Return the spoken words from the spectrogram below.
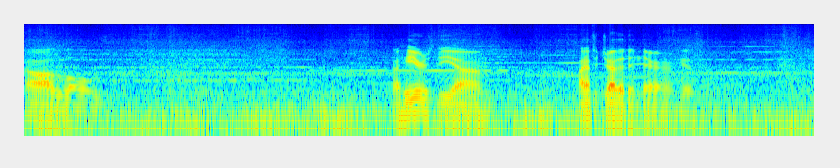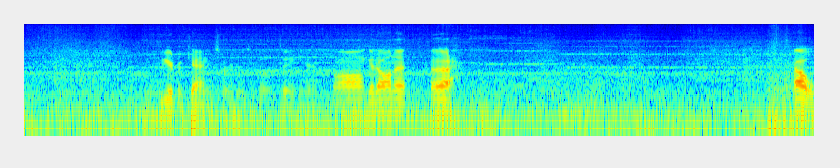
Oh, lol. Uh, here's the, um... I have to drive that in there, I guess. Weird mechanics for this little thing here. Come on, get on it. Ugh. Oh.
